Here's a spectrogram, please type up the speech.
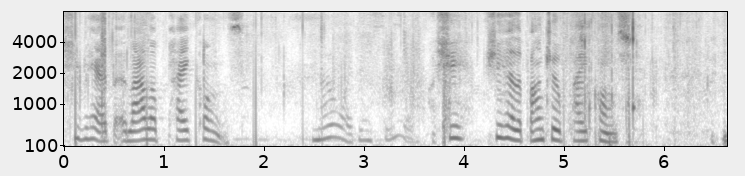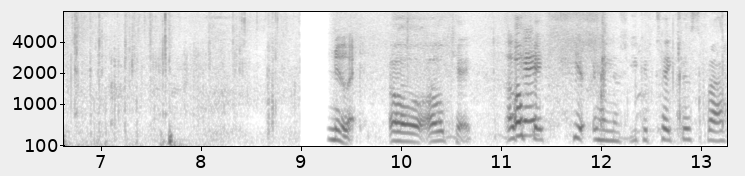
she had a lot of pie cones. No, I didn't see them. She she had a bunch of pie cones. Knew it. Oh, okay. Okay. Here, and you could take this back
